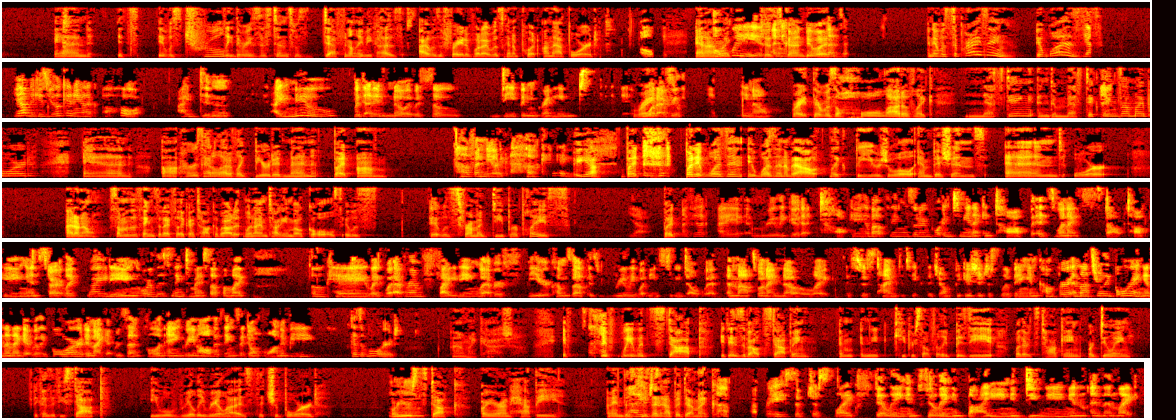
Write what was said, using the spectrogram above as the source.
And it's, it was truly, the resistance was definitely because I was afraid of what I was going to put on that board. Oh, And I'm like, just I mean, going to do it. It. And it was surprising. It was. Yeah. Yeah, because you look at it and you're like, oh, I didn't, I knew, but I didn't know it was so deep ingrained. Right. What I really, you know. Right. There was a whole lot of like nesting and domestic things on my board. And uh, hers had a lot of like bearded men, but um How fun you're like, okay. yeah, but but it wasn't it wasn't about like the usual ambitions and or I don't know, some of the things that I feel like I talk about it when I'm talking about goals. It was it was from a deeper place. But I feel like I am really good at talking about things that are important to me and I can talk, but it's when I stop talking and start like writing or listening to myself, I'm like, okay, like whatever I'm fighting, whatever fear comes up is really what needs to be dealt with. And that's when I know like it's just time to take the jump because you're just living in comfort and that's really boring. And then I get really bored and I get resentful and angry and all the things I don't want to be because I'm bored. Oh my gosh. If if we would stop, it is about stopping and, and you keep yourself really busy, whether it's talking or doing. Because if you stop, you will really realize that you're bored or you're mm-hmm. stuck or you're unhappy. I mean, this Yeah, is an epidemic. that race of just like filling and filling and buying and doing and, and, and like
